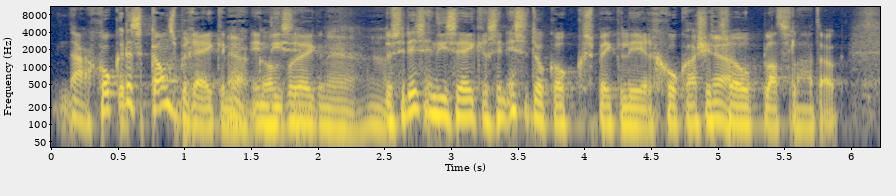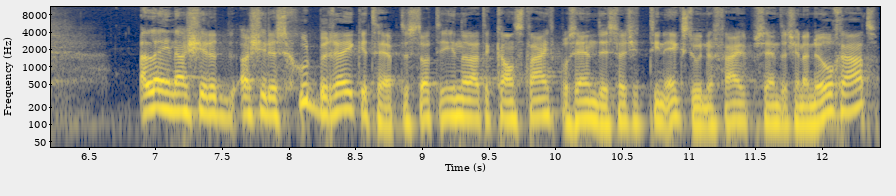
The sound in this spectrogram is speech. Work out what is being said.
Nou, gokken, dat is kans berekenen Ja, in kans die berekenen, ja, ja. Dus het is in die zekere zin is het ook, ook speculeren, gokken, als je het Ja. zo plat slaat ook. Alleen als je, het, als je dus goed berekend hebt, dus dat inderdaad de kans 50% is dat je 10x doet en 50% dat je naar nul gaat.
